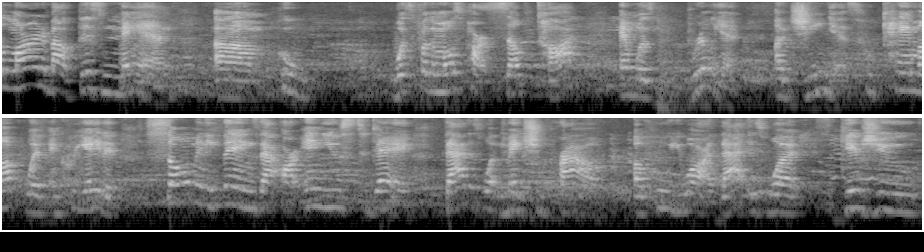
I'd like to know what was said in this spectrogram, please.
To learn about this man um, who was for the most part self-taught and was brilliant, a genius who came up with and created so many things that are in use today. That is what makes you proud of who you are. That is what gives you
